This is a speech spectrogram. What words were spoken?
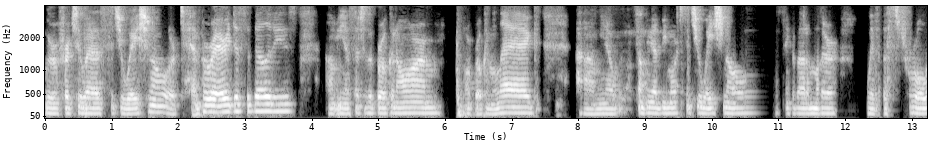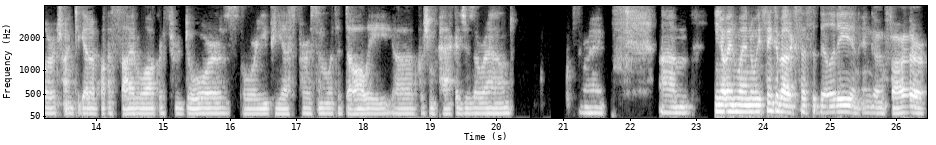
we refer to as situational or temporary disabilities, um, you know, such as a broken arm or broken leg, um, you know, something that'd be more situational. Think about a mother with a stroller trying to get up on a sidewalk or through doors, or a UPS person with a dolly uh, pushing packages around. Right. Um, you know, and when we think about accessibility and, and going farther,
